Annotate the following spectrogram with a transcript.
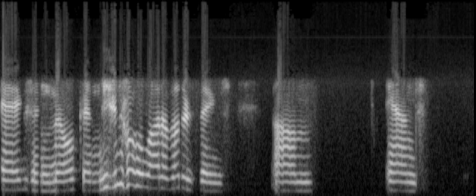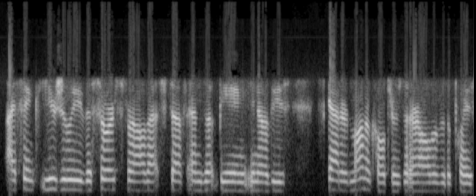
eggs and milk and you know a lot of other things. Um, and I think usually the source for all that stuff ends up being you know these scattered monocultures that are all over the place.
